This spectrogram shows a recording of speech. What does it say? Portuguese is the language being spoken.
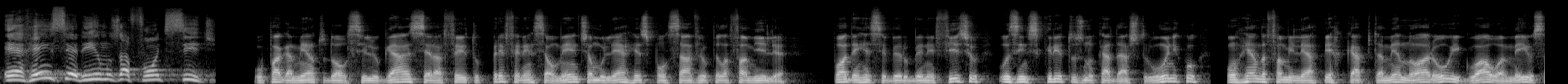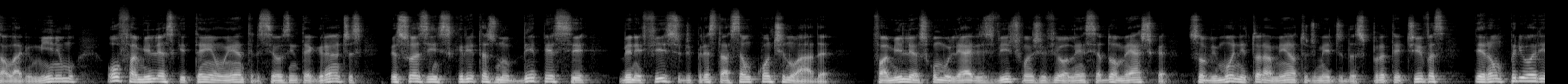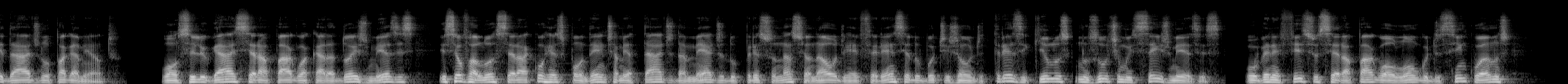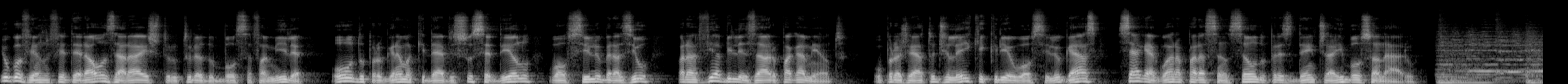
é reinserirmos a fonte CID. O pagamento do auxílio gás será feito preferencialmente à mulher responsável pela família. Podem receber o benefício os inscritos no cadastro único, com renda familiar per capita menor ou igual a meio salário mínimo, ou famílias que tenham entre seus integrantes pessoas inscritas no BPC, Benefício de Prestação Continuada. Famílias com mulheres vítimas de violência doméstica, sob monitoramento de medidas protetivas, terão prioridade no pagamento. O auxílio gás será pago a cada dois meses e seu valor será correspondente à metade da média do preço nacional de referência do botijão de 13 quilos nos últimos seis meses. O benefício será pago ao longo de cinco anos e o governo federal usará a estrutura do Bolsa Família ou do programa que deve sucedê-lo, o Auxílio Brasil, para viabilizar o pagamento. O projeto de lei que cria o auxílio gás segue agora para a sanção do presidente Jair Bolsonaro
